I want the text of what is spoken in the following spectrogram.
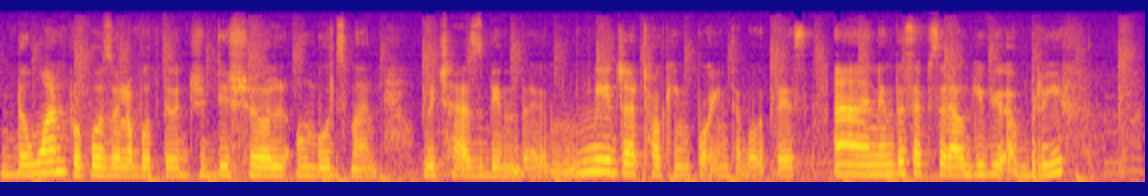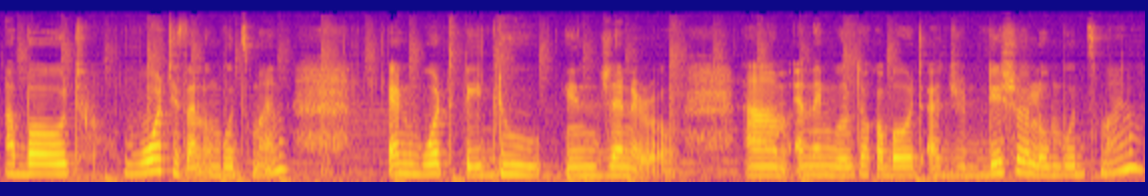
the one proposal about the judicial ombudsman, which has been the major talking point about this. And in this episode, I'll give you a brief about what is an ombudsman and what they do in general. Um, and then we'll talk about a judicial ombudsman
